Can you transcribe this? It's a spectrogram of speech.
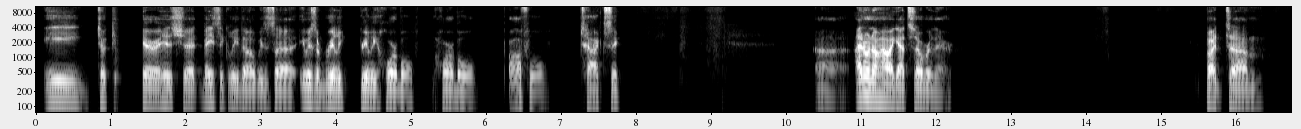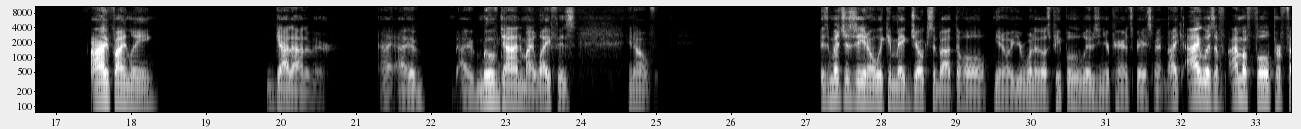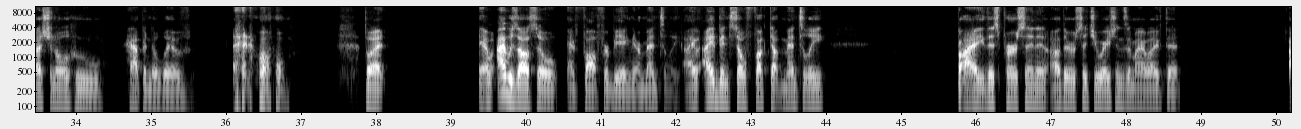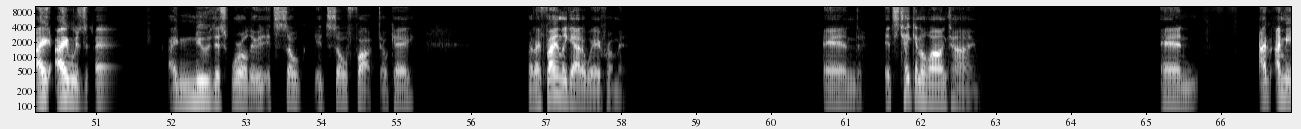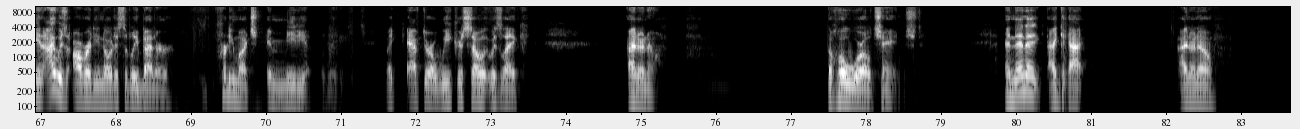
he took care of his shit. Basically, though, it was uh it was a really really horrible, horrible, awful, toxic. Uh, I don't know how I got sober there, but um, I finally got out of there. I I've I've moved on and my life is, you know, as much as you know we can make jokes about the whole, you know, you're one of those people who lives in your parents' basement. Like I was a I'm a full professional who happened to live at home. But I was also at fault for being there mentally. I I had been so fucked up mentally by this person and other situations in my life that I I was I, I knew this world. It, it's so it's so fucked, okay? But I finally got away from it. And it's taken a long time. And I I mean, I was already noticeably better pretty much immediately. Like after a week or so, it was like I don't know. The whole world changed. And then it, I got I don't know.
